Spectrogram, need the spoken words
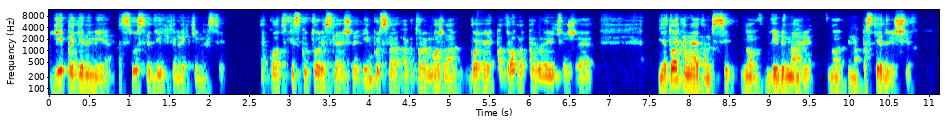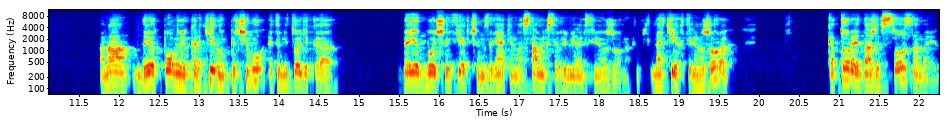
гиподинамия, отсутствие двигательной активности. Так вот, физкультура исследующая импульса, о которой можно более подробно поговорить уже не только на этом ну, вебинаре, но и на последующих, она дает полную картину, почему эта методика дает больше эффект, чем занятия на самых современных тренажерах. На тех тренажерах, которые даже созданы,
